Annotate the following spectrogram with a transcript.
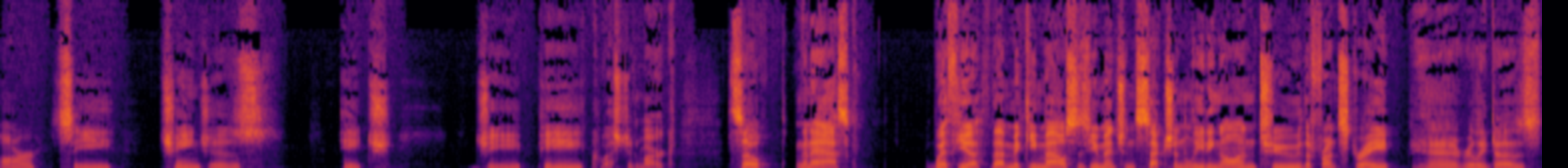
IMSRC changes HGP question mark. So I'm going to ask with you. That Mickey Mouse, as you mentioned, section leading on to the front straight, yeah, it really does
